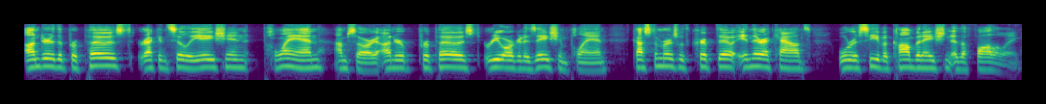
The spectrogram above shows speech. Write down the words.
under the proposed reconciliation plan, I'm sorry, under proposed reorganization plan, customers with crypto in their accounts will receive a combination of the following.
